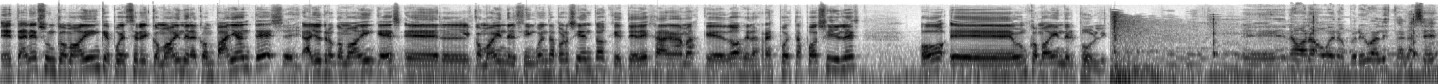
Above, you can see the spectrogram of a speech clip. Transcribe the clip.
eh, tenés un comodín que puede ser el comodín del acompañante. Sí. Hay otro comodín que es el comodín del 50% que te deja nada más que dos de las respuestas posibles. O eh, un comodín del público. Eh, no, no, bueno, pero igual está la C.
